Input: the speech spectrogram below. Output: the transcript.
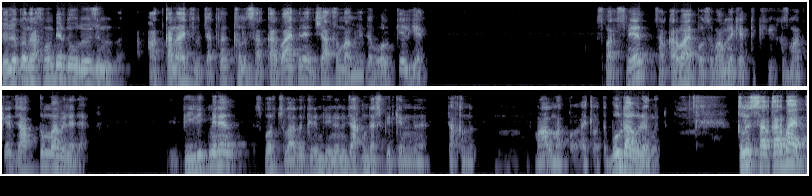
төлөгөн рахманберди уулу өзүнүн атканы айтылып жаткан кылыч саркарбаев менен жакын мамиледе болуп келген спортсмен саркарбаев болсо мамлекеттик кызматкер жакын мамиледе бийлик менен спортчулардын кирим дүйнөнүн жакындашып кеткенине жакын маалымат айтылып атат бул дагы бир өңүт кылыч саркарбаев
